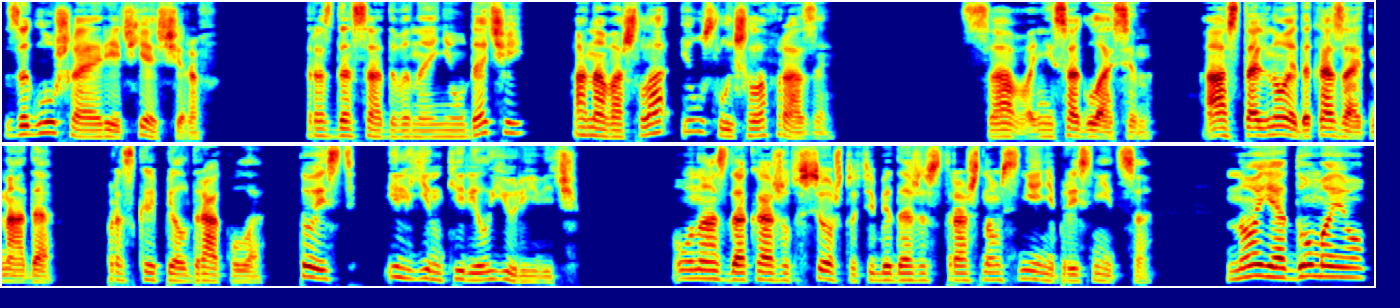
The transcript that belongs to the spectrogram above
заглушая речь ящеров. Раздосадованная неудачей, она вошла и услышала фразы. «Савва не согласен, а остальное доказать надо», – проскрипел Дракула, то есть Ильин Кирилл Юрьевич. «У нас докажут все, что тебе даже в страшном сне не приснится. Но я думаю...»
